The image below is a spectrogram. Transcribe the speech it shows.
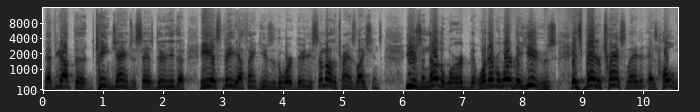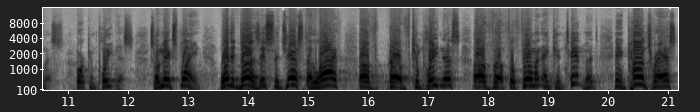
Now, if you got the King James, it says duty. The ESV, I think, uses the word duty. Some other translations use another word, but whatever word they use, it's better translated as wholeness or completeness. So let me explain. What it does, it suggests a life of, of completeness, of uh, fulfillment, and contentment in contrast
